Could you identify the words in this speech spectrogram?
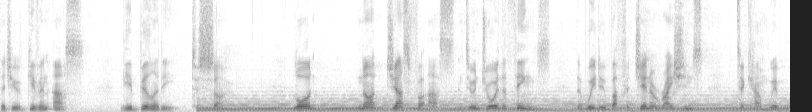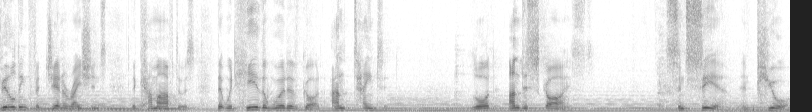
that you have given us the ability to sow. Lord, not just for us and to enjoy the things that we do, but for generations to come. We're building for generations that come after us that would hear the word of God untainted, Lord, undisguised, sincere, and pure.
